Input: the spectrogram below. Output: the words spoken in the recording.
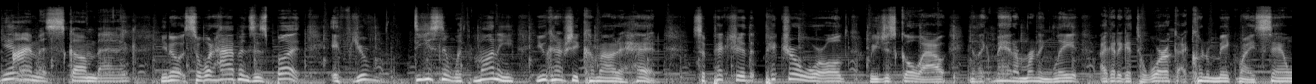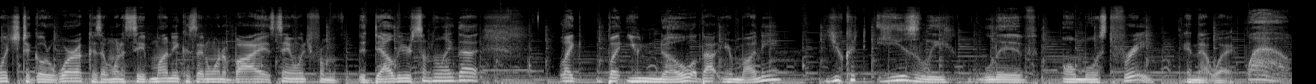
Yeah. I'm a scumbag. You know, so what happens is, but if you're decent with money, you can actually come out ahead. So picture that picture a world where you just go out, you're like, man, I'm running late. I gotta get to work. I couldn't make my sandwich to go to work because I want to save money because I don't want to buy a sandwich from the deli or something like that. Like, but you know about your money, you could easily live almost free in that way. Wow.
